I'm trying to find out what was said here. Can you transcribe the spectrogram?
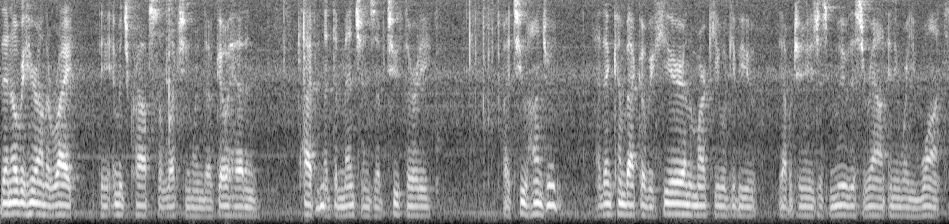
Then over here on the right, the image crop selection window, go ahead and type in the dimensions of 230 by 200 and then come back over here and the marquee will give you the opportunity to just move this around anywhere you want.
